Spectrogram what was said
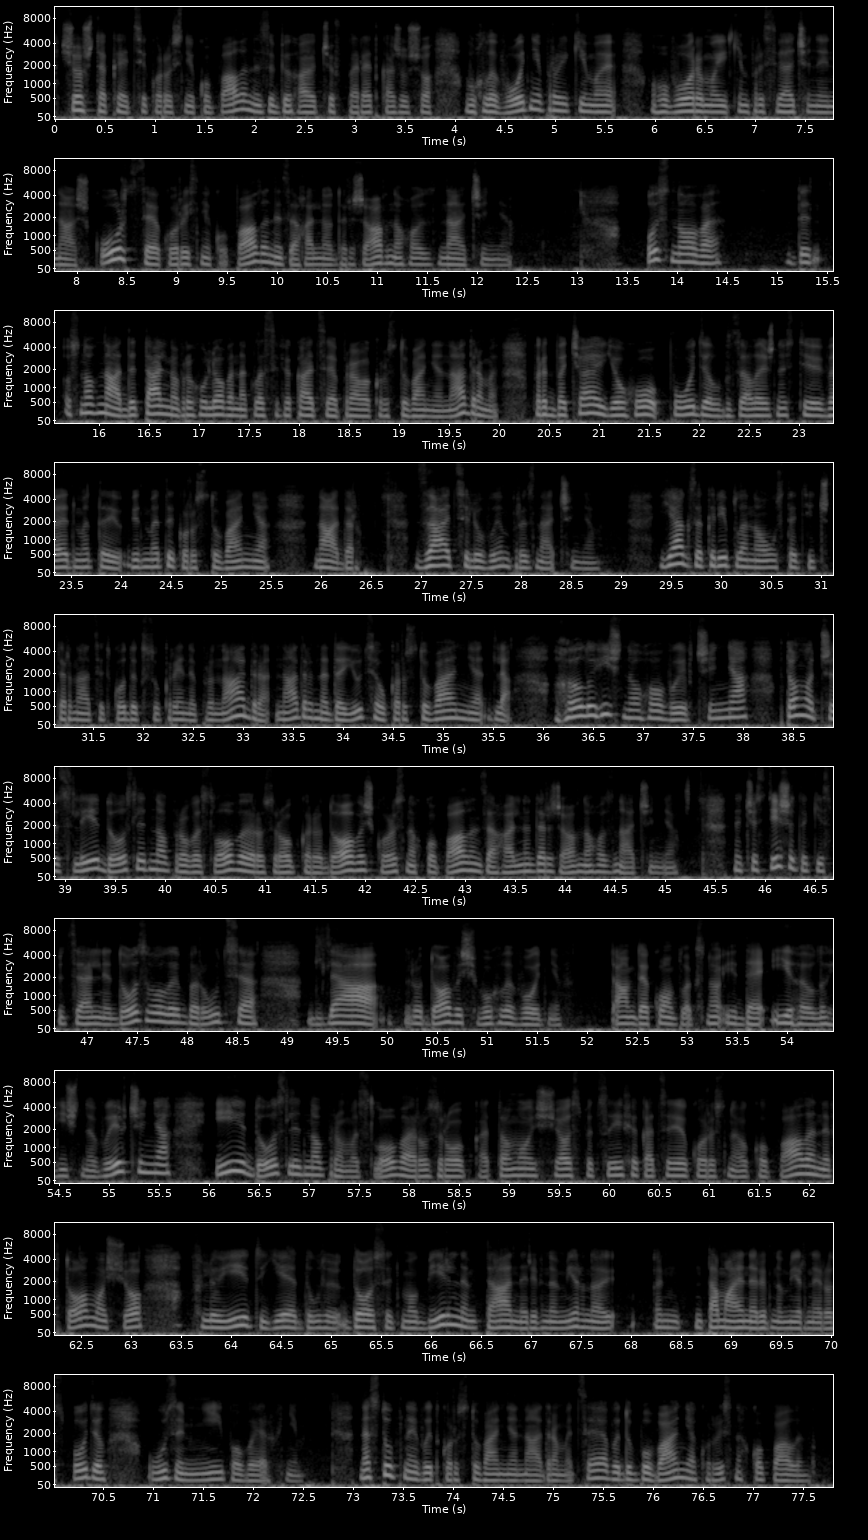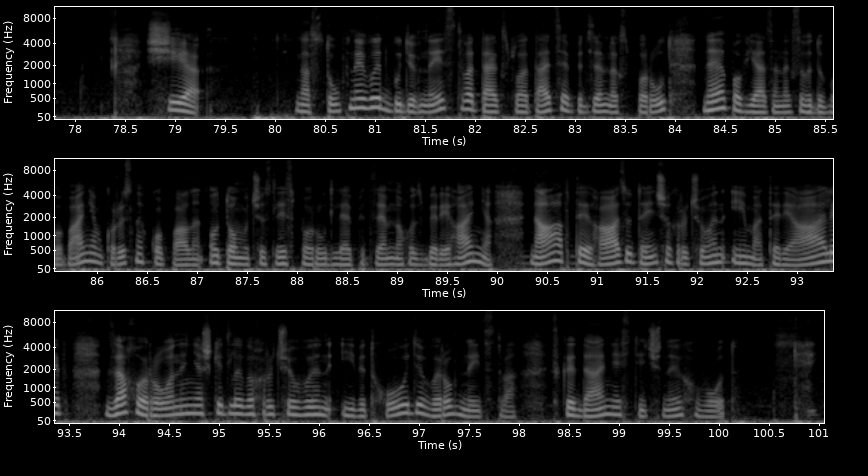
Що ж таке ці корисні копалини, забігаючи вперед, кажу, що вуглеводні, про які ми говоримо, яким присвячений наш курс, це корисні копалини загальнодержавного значення. Основа Основна детально врегульована класифікація права користування надрами передбачає його поділ в залежності від мети, від мети користування надр за цільовим призначенням. Як закріплено у статті 14 Кодексу України про надра, надра надаються у користування для геологічного вивчення, в тому числі дослідно-промислової розробки родовищ корисних копалин загальнодержавного значення. Найчастіше такі спеціальні дозволи беруться для родовищ вуглеводнів, там, де комплексно йде і геологічне вивчення, і дослідно-промислова розробка, тому що специфіка цієї корисної копалини в тому, що флюїд є дуже досить мобільним та нерівномірно та має нерівномірний розподіл у земній поверхні. Наступний вид користування надрами це видобування корисних копалин. Ще Наступний вид будівництва та експлуатація підземних споруд, не пов'язаних з видобуванням корисних копалин, у тому числі споруд для підземного зберігання, нафти, газу та інших речовин і матеріалів, захоронення шкідливих речовин і відходів виробництва, скидання стічних вод.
